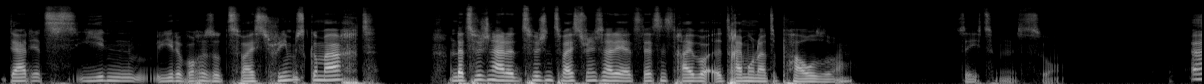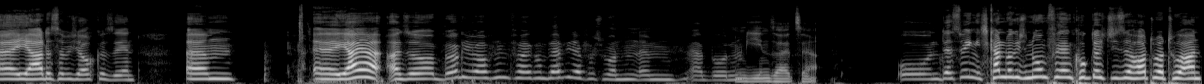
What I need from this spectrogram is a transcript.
der hat jetzt jeden, jede Woche so zwei Streams gemacht. Und dazwischen hat er, zwischen zwei Streams hat er jetzt letztens drei, äh, drei Monate Pause. Sehe ich zumindest so. Äh, ja, das habe ich auch gesehen. Ähm, äh, ja, ja, also Burgi war auf jeden Fall komplett wieder verschwunden im Im Erdboden. Jenseits, ja. Und deswegen, ich kann wirklich nur empfehlen, guckt euch diese Hot Rod Tour an.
